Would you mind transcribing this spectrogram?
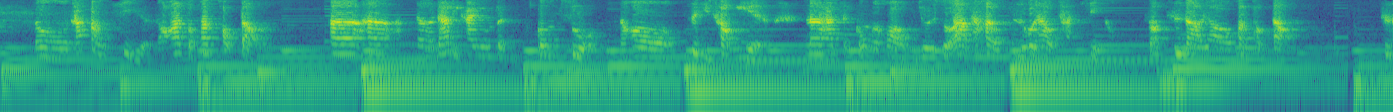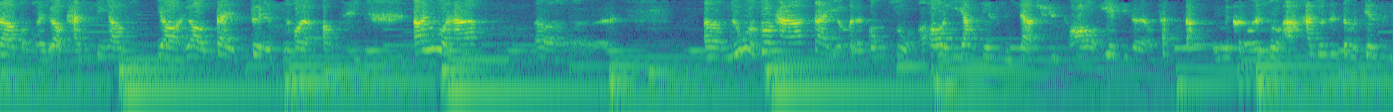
嗯，他放弃了，然后他转换跑道了，他他呃，他离开原本工作，然后自己创业，那他成功的话，我们就会说啊，他很有智慧，很有弹性哦，早知道要换跑道，知道懂得要弹性，要要要在对的时候要放弃。那如果他呃。嗯，如果说他在原本的工作，然后一样坚持下去，然后业绩真的有成长，我们可能会说啊，他就是这么坚持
